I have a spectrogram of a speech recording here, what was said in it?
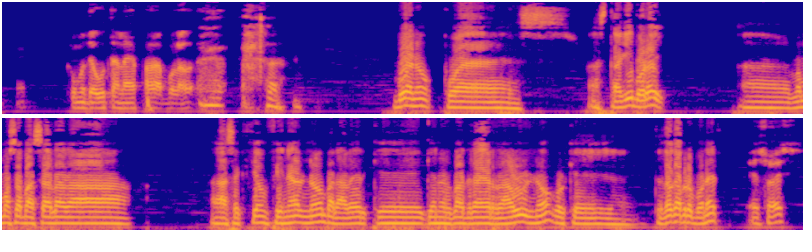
¿Cómo te gustan las espadas voladoras? Bueno, pues hasta aquí por hoy. Uh, vamos a pasar a la, a la sección final, ¿no? Para ver qué, qué, nos va a traer Raúl, ¿no? Porque te toca proponer. Eso es.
